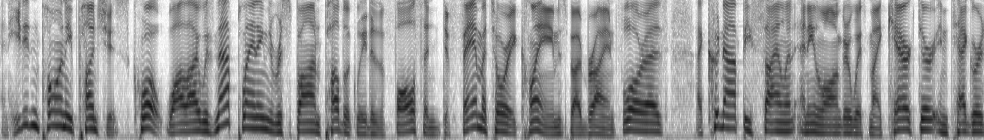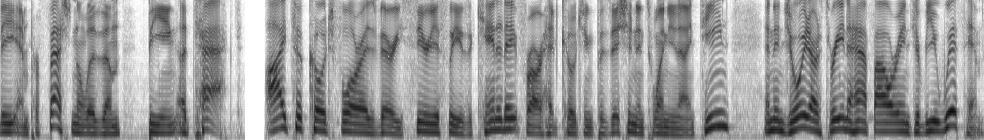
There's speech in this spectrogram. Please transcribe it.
and he didn't pull any punches. Quote, While I was not planning to respond publicly to the false and defamatory claims by Brian Flores, I could not be silent any longer with my character, integrity, and professionalism being attacked. I took Coach Flores very seriously as a candidate for our head coaching position in 2019 and enjoyed our three and a half hour interview with him.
